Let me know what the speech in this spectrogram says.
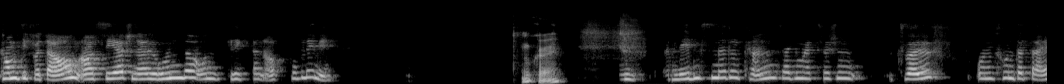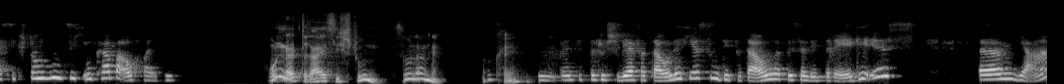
kommt die Verdauung auch sehr schnell runter und kriegt dann auch Probleme. Okay. Und Lebensmittel kann, sagen wir mal, zwischen 12 und 130 Stunden sich im Körper aufhalten. 130 Stunden, so lange. Okay. Wenn es ein bisschen schwer verdaulich ist und die Verdauung ein bisschen träge ist, ähm, ja,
